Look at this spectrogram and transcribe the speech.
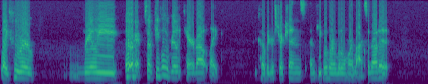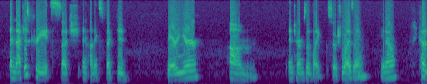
like who are really okay so people who really care about like the covid restrictions and people who are a little more lax about it. And that just creates such an unexpected barrier um, in terms of like socializing you know? Because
